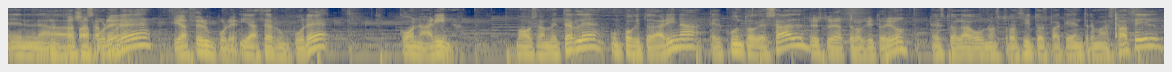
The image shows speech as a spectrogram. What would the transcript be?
en la pasapuré pasapuré y hacer un puré. y hacer un puré con harina. Vamos a meterle un poquito de harina, el punto de sal. Esto ya te lo quito yo. Esto le hago unos trocitos para que entre más fácil.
